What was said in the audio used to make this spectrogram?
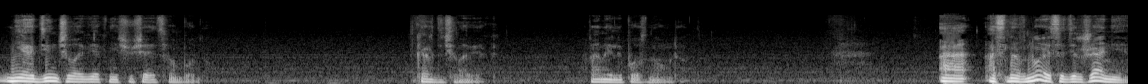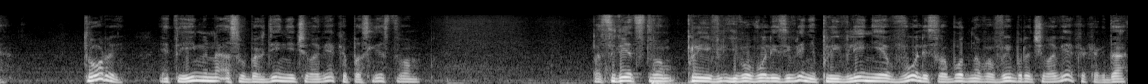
ни один человек не ощущает свободу. Каждый человек рано или поздно умрет. А основное содержание Торы – это именно освобождение человека посредством, посредством его волеизъявления, проявление воли свободного выбора человека, когда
